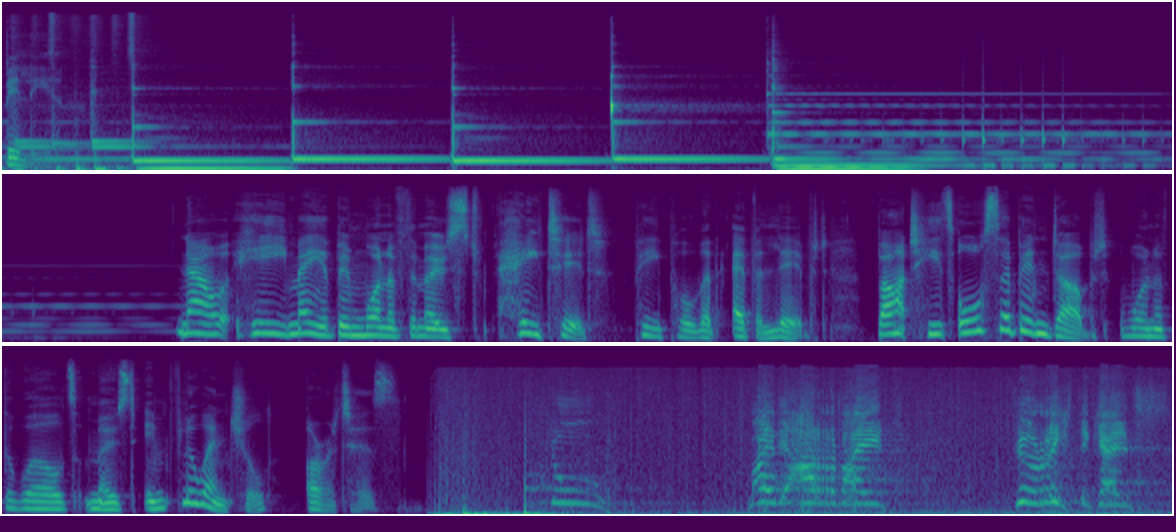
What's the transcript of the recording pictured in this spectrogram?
billion. Now, he may have been one of the most hated people that ever lived, but he's also been dubbed one of the world's most influential orators. Du meine Arbeit für richtig hältst,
